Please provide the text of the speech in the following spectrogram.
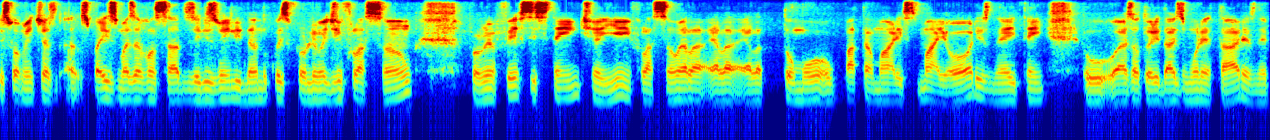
principalmente as, os países mais avançados, eles vêm lidando com esse problema de inflação, problema persistente aí, a inflação ela, ela, ela tomou patamares maiores, né, e tem o, as autoridades monetárias, né,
